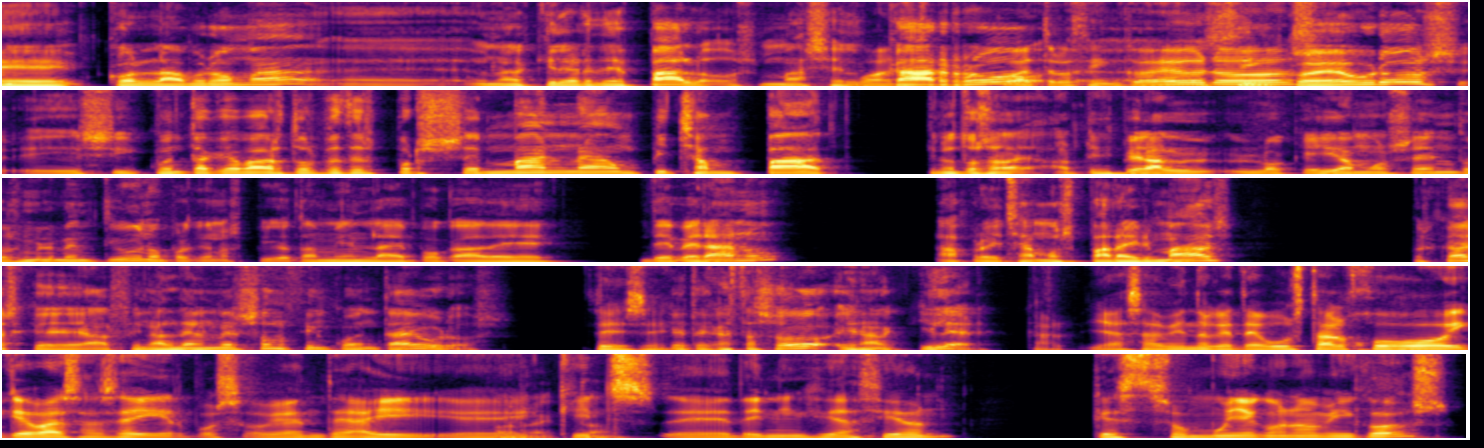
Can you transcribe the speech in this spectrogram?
porque con la broma, eh, un alquiler de palos más el Cuatro- carro. cuatro o cinco eh, euros. cinco euros. Y si cuenta que vas dos veces por semana, un pitch and pad, que nosotros al, principio era lo que íbamos en 2021, porque nos pilló también la época de, de verano, aprovechamos para ir más. Pues claro, es que al final del mes son 50 euros, Sí, sí. que te gastas solo en alquiler. Claro, ya sabiendo que te gusta el juego y que vas a seguir, pues obviamente hay eh, kits eh, de iniciación que son muy económicos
